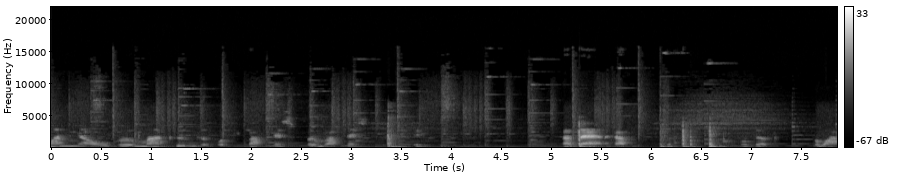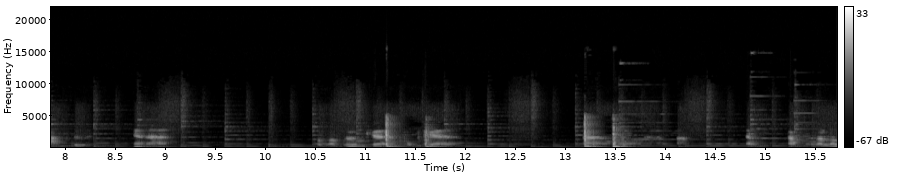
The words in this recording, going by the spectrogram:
มันเงาเพิ่มมากขึ้นก็กดที่ roughness เพิ่ม roughness เป็นแล้วแต่นะครับมันจะสว่างเลยเนี่ยนะฮะ แล้วก็เพิ่มแค่ผมแค่อ่าอย่างนี้ครับแล้วก็เรา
